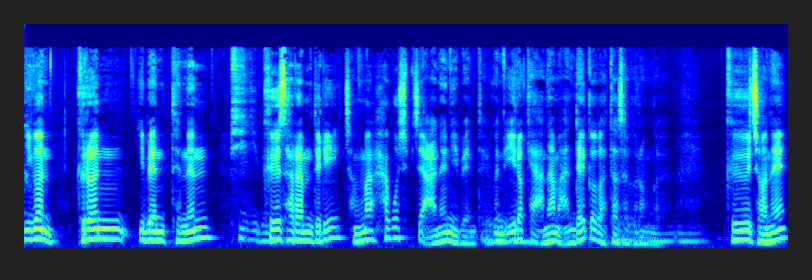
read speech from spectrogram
이건 그런 이벤트는 비기벤. 그 사람들이 정말 하고 싶지 않은 이벤트예요. 근데 이렇게 안 하면 안 될 것 같아서 그런 거예요. 그 전에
